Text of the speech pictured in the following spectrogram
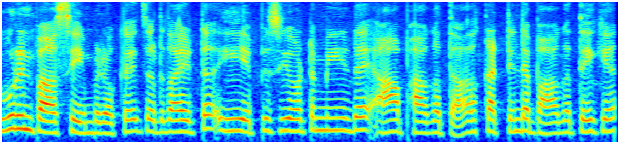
യൂറിൻ പാസ് ചെയ്യുമ്പോഴൊക്കെ ചെറുതായിട്ട് ഈ എപ്പിസിയോട്ടമിയുടെ ആ ഭാഗത്ത് ആ കട്ടിന്റെ ഭാഗത്തേക്ക്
